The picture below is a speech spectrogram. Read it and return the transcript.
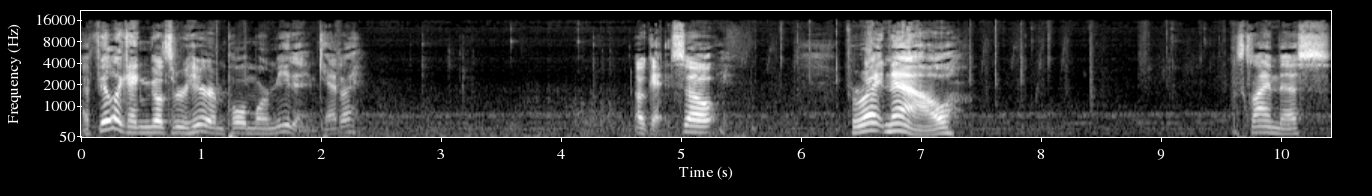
I feel like I can go through here and pull more meat in, can't I? Okay, so for right now, let's climb this.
